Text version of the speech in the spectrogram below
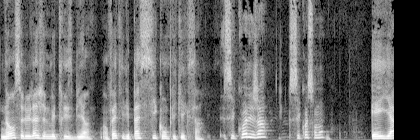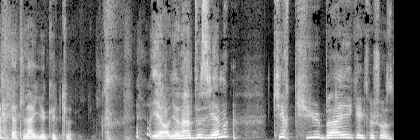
Non, celui-là, je le maîtrise bien. En fait, il n'est pas si compliqué que ça. C'est quoi déjà? C'est quoi son nom? Eyjafjallajökull. Et alors, il y en a un deuxième, Kirkjubæ quelque chose.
